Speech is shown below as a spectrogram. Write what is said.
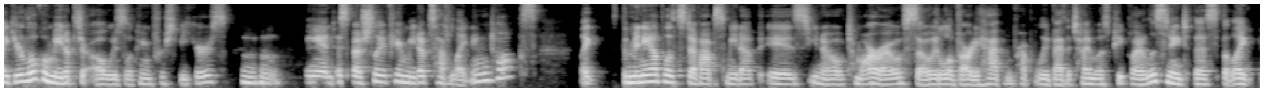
Like your local meetups are always looking for speakers. Mm-hmm. And especially if your meetups have lightning talks, like the Minneapolis DevOps meetup is, you know, tomorrow. So it'll have already happened probably by the time most people are listening to this. But like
